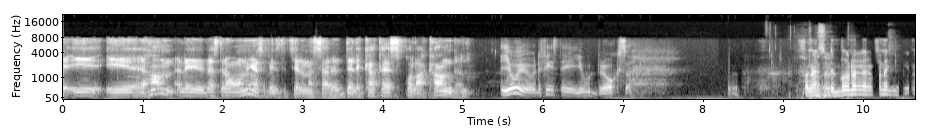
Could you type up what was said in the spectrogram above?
i, i, han, eller i Västerhaninge så finns det till och med så här delikatess polackhandel. Jo, jo, det finns det i Jordbro också. Ni, Alltså- det borde in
